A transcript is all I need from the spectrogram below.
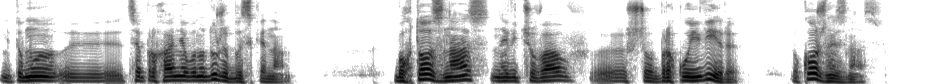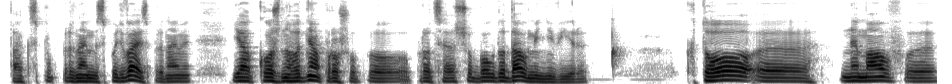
І тому це прохання воно дуже близьке нам. Бо хто з нас не відчував, що бракує віри? Ну, кожен з нас. Так, принаймні сподіваюсь, принаймні, я кожного дня прошу про про це, щоб Бог додав мені віри. Хто е, не мав е,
